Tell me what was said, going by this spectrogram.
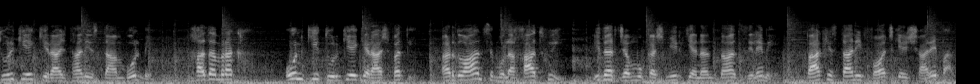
तुर्की की राजधानी इस्तांबुल में कदम रखा, उनकी तुर्की के राष्ट्रपति अर्दवान से मुलाकात हुई। इधर जम्मू कश्मीर के अनंतनाग ज़िले में पाकिस्तानी फौज के इशारे पर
